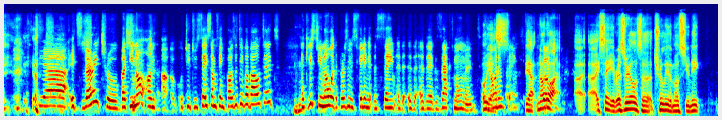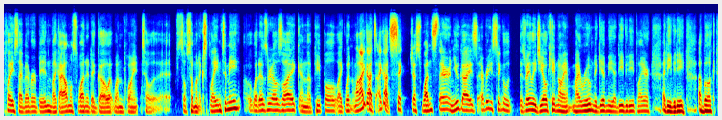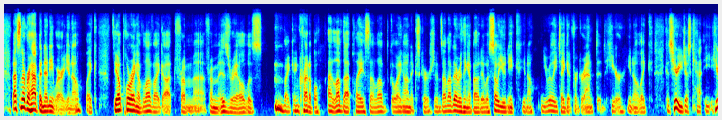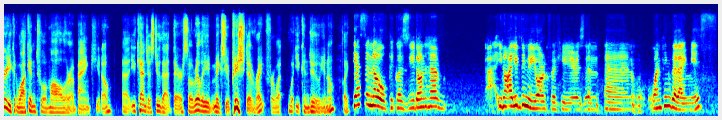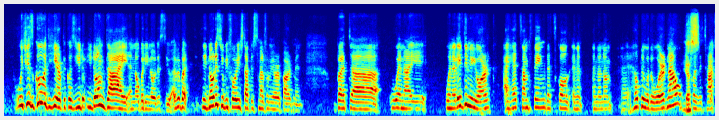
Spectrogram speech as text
Yeah. yeah, it's very true. But you know, on uh, to, to say something positive about it, Mhm. at least you know what the person is feeling at the same at the, at the, exact moment. Oh, you know what I'm yes. saying? Yeah, no, So no, I, I, I say Israel is a, truly the most unique place I've ever been. Like I almost wanted to go at one point till uh, so someone explained to me what Israel's like and the people. Like when when I got I got sick just once there, and you guys, every single Israeli geo came to my, my room to give me a DVD player, a DVD, a book. That's never happened anywhere. You know, like the outpouring of love I got from uh, from Israel was like incredible. I love that place. I loved going on excursions. I loved everything about it. It was so unique, you know. And you really take it for granted here, you know, like because here you just can't. Here you can walk into a mall or a bank, you know. Uh, you can't just do that there. So it really makes you appreciative, right, for what what you can do, you know. Like yes and no because you don't have. Uh, you know, I lived in New York for a few years, and and one thing that I miss, which is good here because you you don't die and nobody notices you. Everybody they notice you before you start to smell from your apartment but uh, when I when I lived in New York, I had something that's called an, an, an uh, help me with the word now yes. because it's hard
